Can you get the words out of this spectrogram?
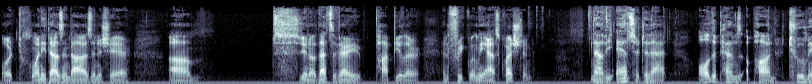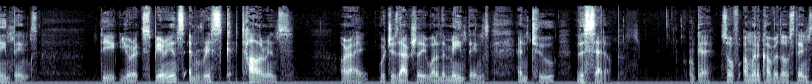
or $20,000 in a share? Um, you know, that's a very popular and frequently asked question. Now, the answer to that all depends upon two main things the your experience and risk tolerance, all right, which is actually one of the main things, and two, the setup. Okay, so I'm going to cover those things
